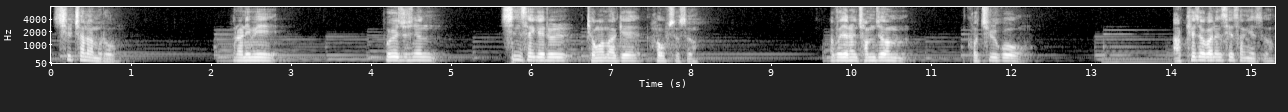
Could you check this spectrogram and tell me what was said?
실천함으로 하나님이 보여주시는 신세계를 경험하게 하옵소서. 아버지는 점점 거칠고 악해져가는 세상에서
